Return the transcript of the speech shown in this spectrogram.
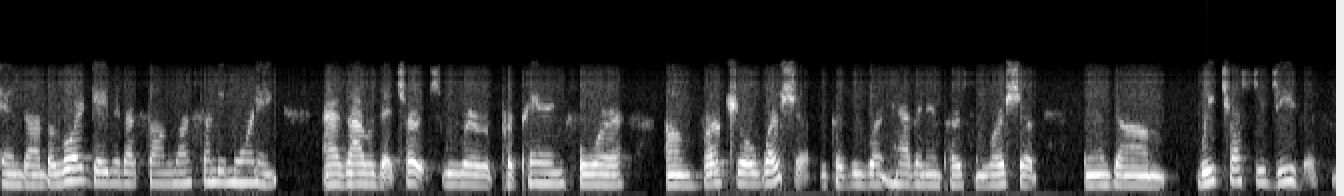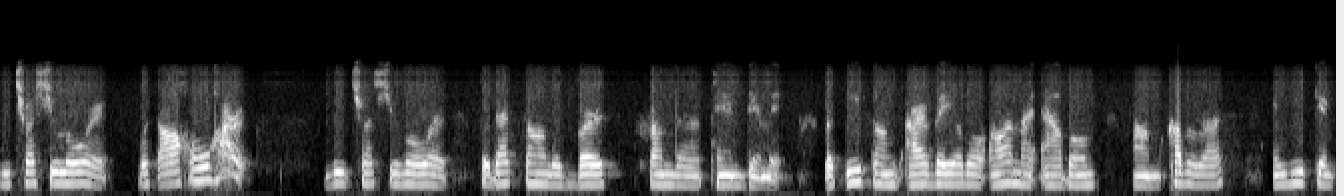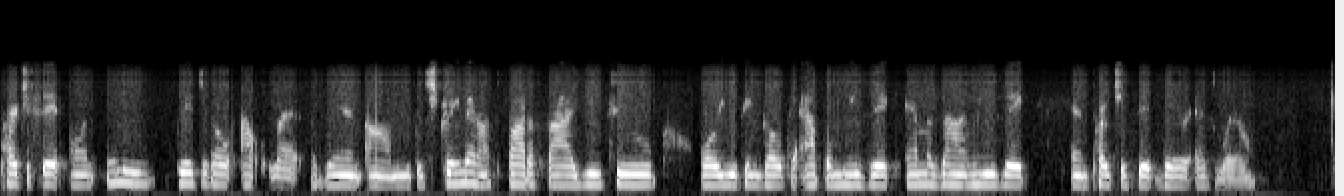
and um, the Lord gave me that song one Sunday morning as I was at church, we were preparing for um, virtual worship because we weren't having in person worship. And um, we trust you, Jesus. We trust you, Lord, with our whole hearts. We trust you, Lord. So that song was birthed from the pandemic. But these songs are available on my album, um, Cover Us, and you can purchase it on any digital outlet. Again, um, you can stream it on Spotify, YouTube, or you can go to Apple Music, Amazon Music, and purchase it there as well.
